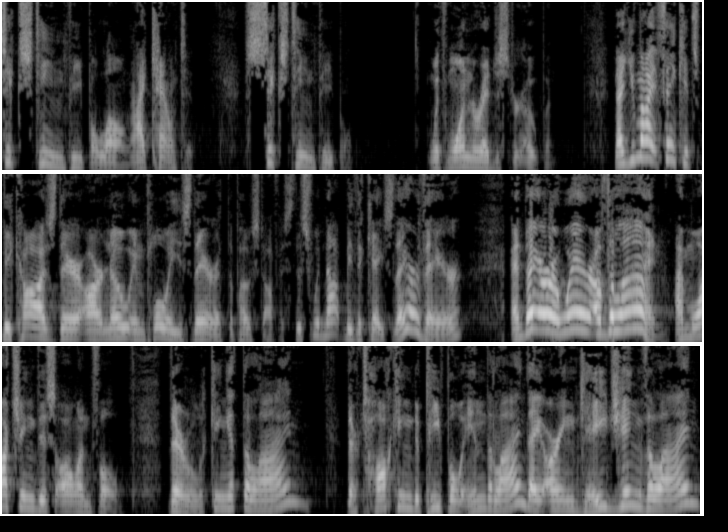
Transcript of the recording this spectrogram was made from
16 people long. I counted 16 people with one register open. Now, you might think it's because there are no employees there at the post office. This would not be the case. They are there and they are aware of the line. I'm watching this all unfold. They're looking at the line, they're talking to people in the line, they are engaging the line,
